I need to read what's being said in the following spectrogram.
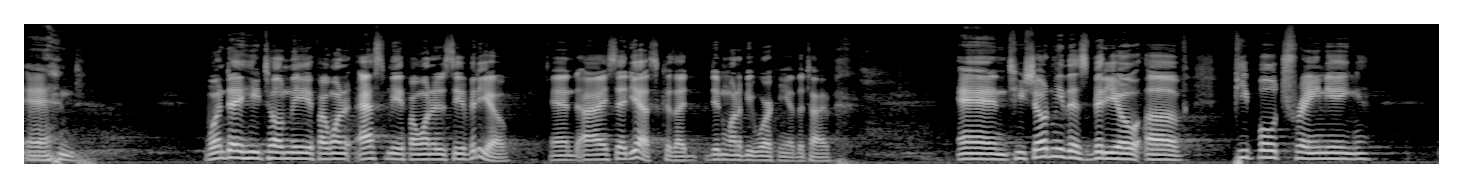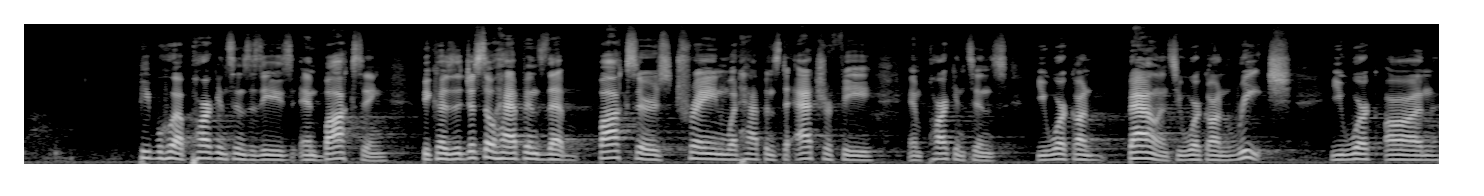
And one day he told me if I wanted, asked me if I wanted to see a video. And I said yes, because I didn't want to be working at the time. and he showed me this video of people training people who have Parkinson's disease in boxing, because it just so happens that boxers train what happens to atrophy and Parkinson's, you work on balance, you work on reach, you work on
